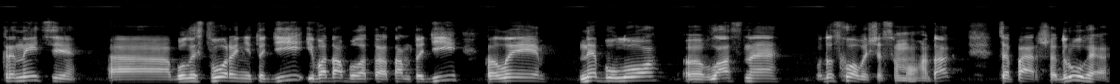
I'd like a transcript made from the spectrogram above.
криниці були створені тоді, і вода була та- там тоді, коли не було е, власне водосховища самого. Так, це перше. Друге,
